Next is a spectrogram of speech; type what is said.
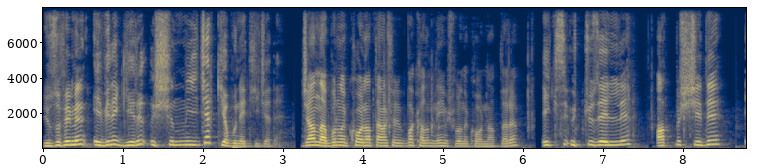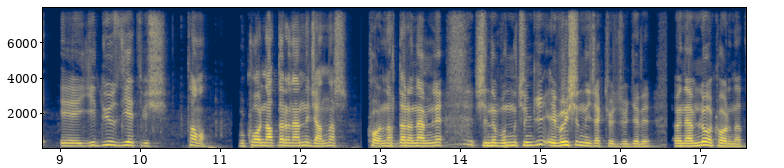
Yusuf Emin'in evine geri ışınlayacak ya bu neticede. Canlar buranın koordinatlarına şöyle bir bakalım. Neymiş buranın koordinatları? Eksi 350, 67, e, 770. Tamam. Bu koordinatlar önemli canlar. Koordinatlar önemli. Şimdi bunu çünkü eve ışınlayacak çocuğu geri. Önemli o koordinat.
